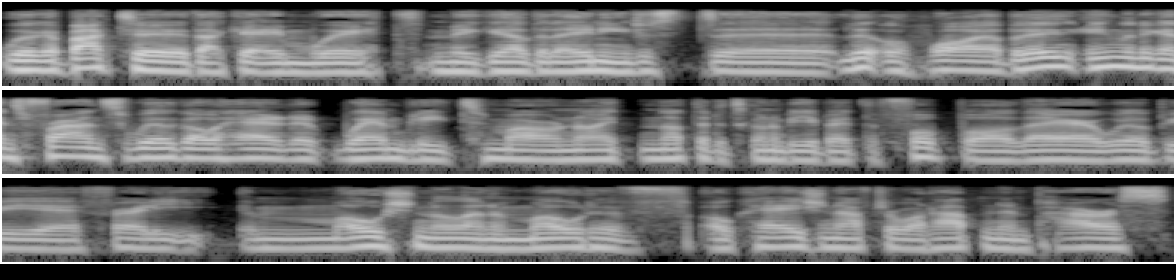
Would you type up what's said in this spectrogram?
We'll get back to that game with Miguel Delaney in just a little while. But England against France will go ahead at Wembley tomorrow night. Not that it's going to be about the football there. It will be a fairly emotional and emotive occasion after what happened in Paris.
